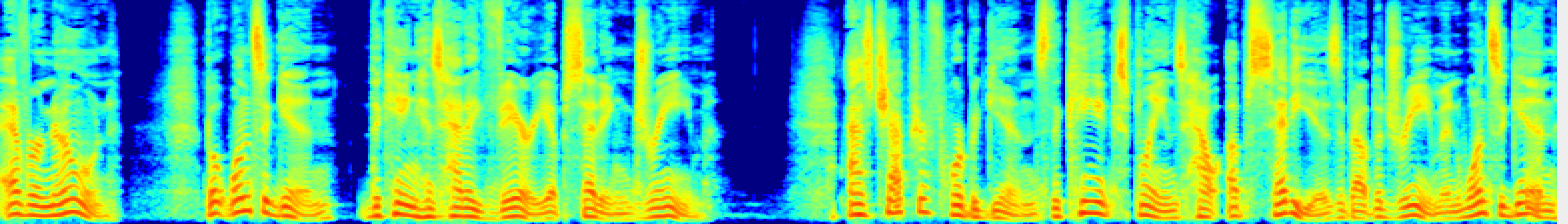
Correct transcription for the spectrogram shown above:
ever known. But once again, the king has had a very upsetting dream. As chapter 4 begins, the king explains how upset he is about the dream, and once again,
